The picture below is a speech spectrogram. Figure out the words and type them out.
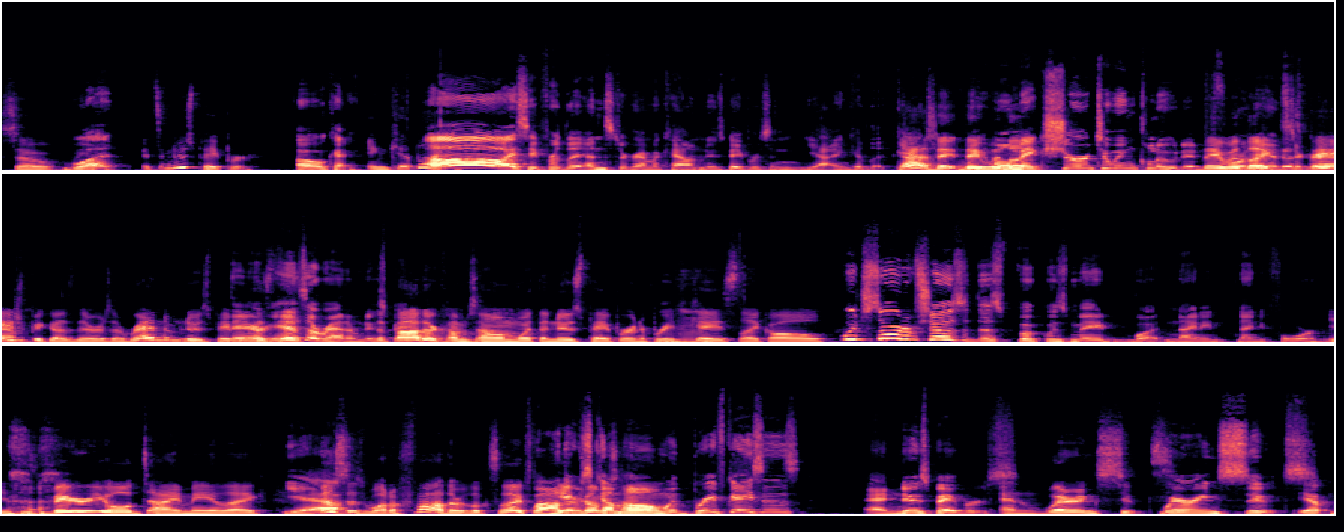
So what? it's a newspaper Oh, okay. in Kid Lit. Oh, I see. For the Instagram account, newspapers and yeah, in Kidlit. Yeah, they- they will like- make sure to include it. They for would the like Instagram. this page because there is a random newspaper. There is the- a random newspaper. The father comes home with a newspaper and a mm-hmm. briefcase, like all which sort of shows that this book was made what 1994. This is very old timey, like Yeah. this is what a father looks like when he comes come home, home with briefcases and newspapers and wearing suits. wearing suits. Yep.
